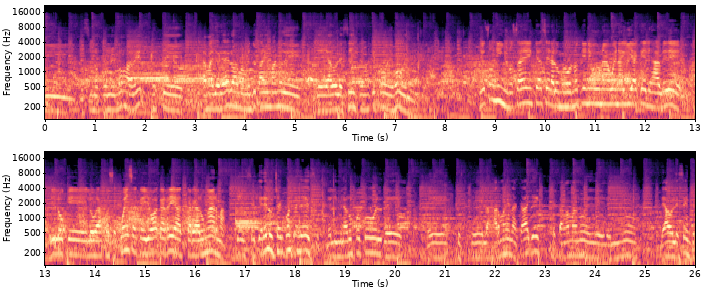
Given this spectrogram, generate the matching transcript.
y, si nos ponemos a ver, este, la mayoría de los armamentos están en manos de, de adolescentes, más que todo de jóvenes. Ellos son niños, no saben qué hacer, a lo mejor no tienen una buena guía que les hable de, de lo que lo, las consecuencias que ellos acarrea cargar un arma. Que se quiere luchar en contra de eso, de eliminar un poco el, eh, eh, este, las armas en la calle que están a mano de, de, de niños, de adolescentes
